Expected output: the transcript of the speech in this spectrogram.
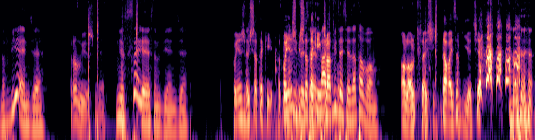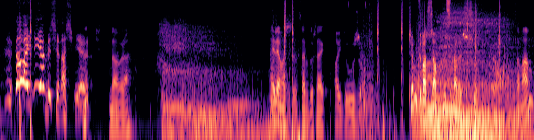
No w D-Endzie. Trolujesz mnie. Nie, serio jestem w D-Endzie. Powinieneś być na takiej. To No powinieneś widzę być na cię. takiej platformie. widzę cię, za tobą. O lol, cześć. Dawaj, zabiję cię. Dawaj, bijemy się na śmierć. Dobra. A ile masz serduszek? Oj, dużo. Czemu ty masz jump boosta, leszczu? Co mam?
